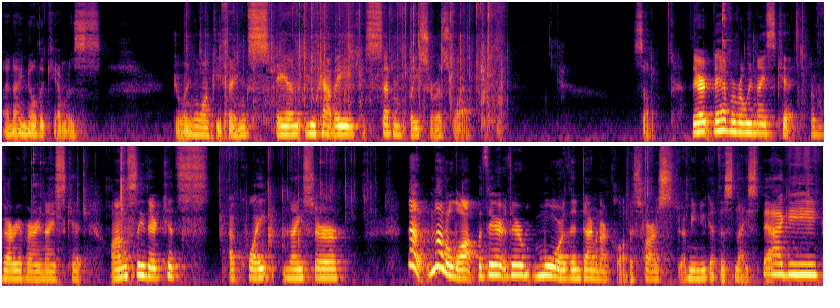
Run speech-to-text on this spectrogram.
And I know the camera's doing wonky things. And you have a seven placer as well. So they they have a really nice kit, a very, very nice kit. Honestly, their kits are quite nicer. Not, not a lot, but they're they're more than Diamond Art Club as far as, I mean, you get this nice baggie.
